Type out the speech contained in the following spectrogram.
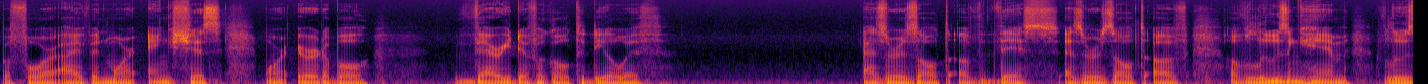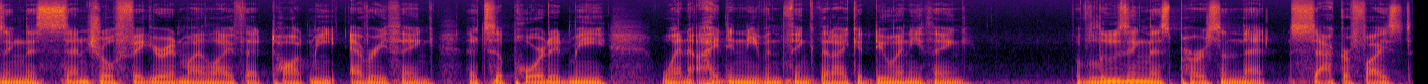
before. I've been more anxious, more irritable, very difficult to deal with as a result of this, as a result of of losing him, of losing this central figure in my life that taught me everything, that supported me when I didn't even think that I could do anything. Of losing this person that sacrificed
